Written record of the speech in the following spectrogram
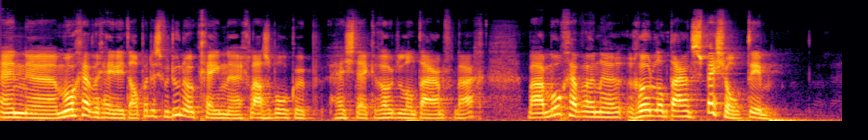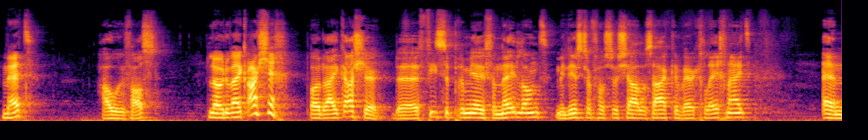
En eh, morgen hebben we geen etappe, dus we doen ook geen eh, glazen bolcup hashtag rode lantaarn vandaag. Maar morgen hebben we een eh, rode lantaarn special, Tim. Met Hou u vast. Lodewijk Asscher. Lodewijk Asscher, de vicepremier van Nederland, minister van Sociale Zaken en Werkgelegenheid en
